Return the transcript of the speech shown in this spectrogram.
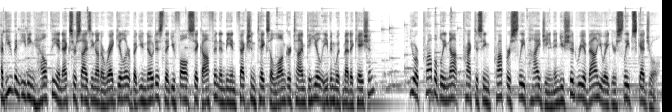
Have you been eating healthy and exercising on a regular but you notice that you fall sick often and the infection takes a longer time to heal even with medication? You are probably not practicing proper sleep hygiene and you should reevaluate your sleep schedule.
